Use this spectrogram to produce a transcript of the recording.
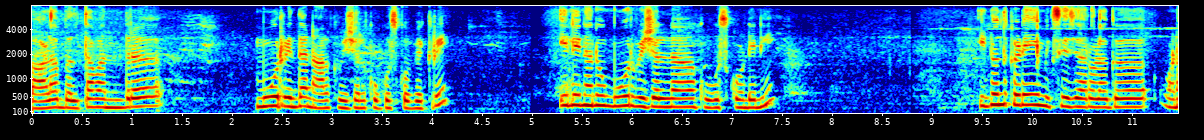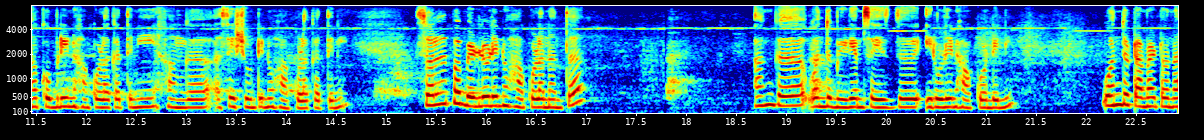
ಭಾಳ ಬಲ್ತಾವಂದ್ರೆ ಮೂರರಿಂದ ನಾಲ್ಕು ವಿಷಲ್ ಕೂಗಿಸ್ಕೋಬೇಕ್ರಿ. ಇಲ್ಲಿ ನಾನು ಮೂರು ವಿಷಲ್ನ ಕೂಗಿಸ್ಕೊಂಡೀನಿ. ಇನ್ನೊಂದು ಕಡೆ ಮಿಕ್ಸಿ ಜಾರ್ ಒಳಗೆ ಒಣ ಕೊಬ್ಬರಿನ ಹಾಕ್ಕೊಳಕತ್ತೀನಿ ಹಂಗೆ ಹಸಿ ಶುಂಠಿನೂ ಹಾಕ್ಕೊಳಕತ್ತೀನಿ ಸ್ವಲ್ಪ ಬೆಳ್ಳುಳ್ಳಿನೂ ಹಾಕ್ಕೊಳ್ಳೋಣಂತ ಹಂಗೆ ಒಂದು ಮೀಡಿಯಮ್ ಸೈಜ್ದು ಈರುಳ್ಳಿನ ಹಾಕ್ಕೊಂಡೀನಿ ಒಂದು ಟೊಮೆಟೊನ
